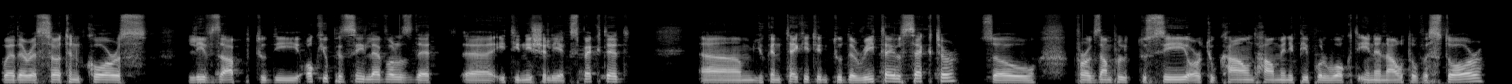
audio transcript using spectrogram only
whether a certain course lives up to the occupancy levels that uh, it initially expected. Um, you can take it into the retail sector. So, for example, to see or to count how many people walked in and out of a store,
